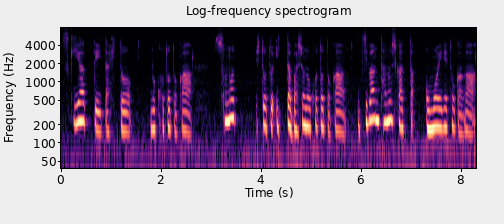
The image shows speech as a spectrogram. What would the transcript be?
付き合っていた人のこととかその人と行った場所のこととか一番楽しかった思い出とかが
